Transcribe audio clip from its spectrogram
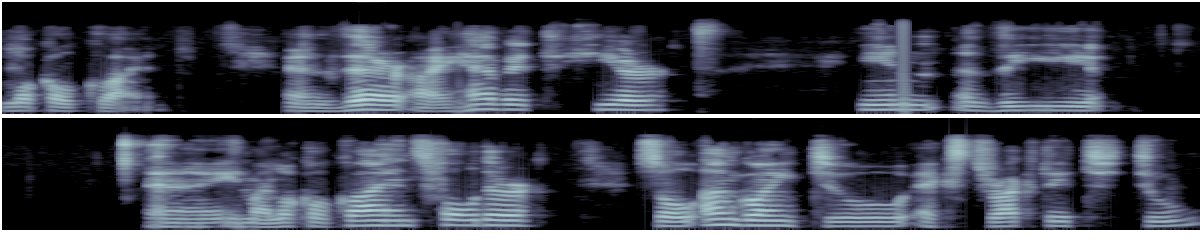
local client. And there I have it here in the uh, in my local clients folder. So I'm going to extract it to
